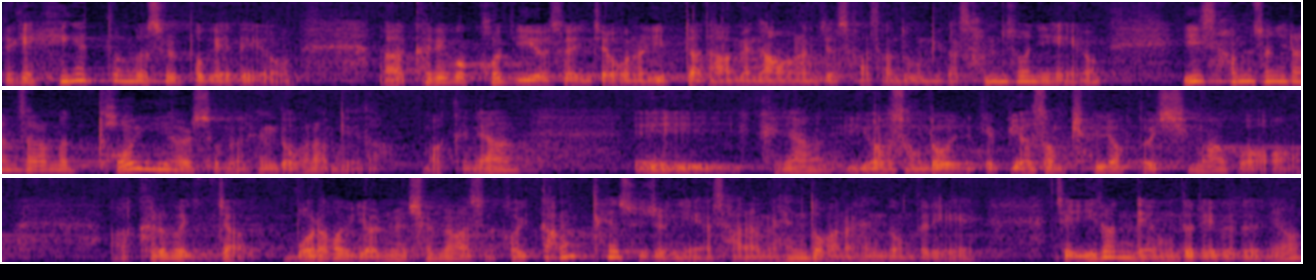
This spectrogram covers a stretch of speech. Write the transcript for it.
이렇게 행했던 것을 보게 돼요. 아, 그리고 곧 이어서 이제 오늘 입다 다음에 나오는 이제 사사 누굽니까? 삼손이에요. 이 삼손이라는 사람은 더 이해할 수 없는 행동을 합니다. 막 그냥, 이, 그냥 여성도 이렇게 여성 편력도 심하고, 아, 그런 거 진짜 뭐라고 설명할 수는 거의 깡패 수준이에요. 사람의 행동하는 행동들이. 이제 이런 내용들이거든요.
